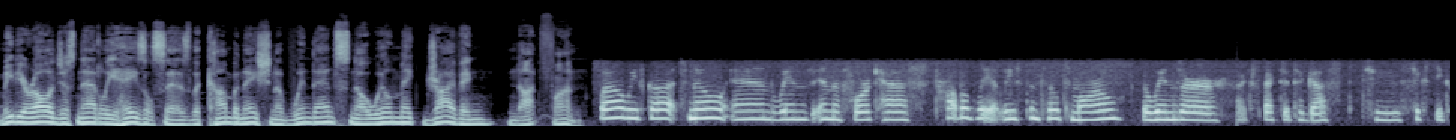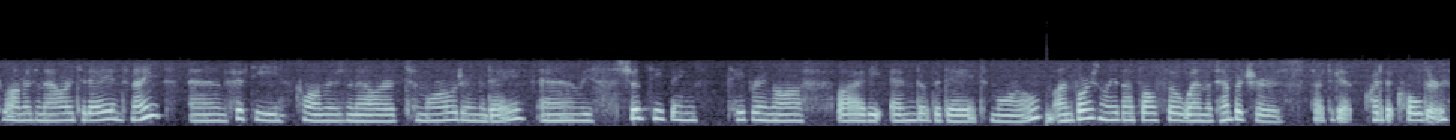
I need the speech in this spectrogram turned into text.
Meteorologist Natalie Hasell says the combination of wind and snow will make driving not fun. Well, we've got snow and winds in the forecast probably at least until tomorrow. The winds are expected to gust to 60 kilometers an hour today and tonight, and 50 kilometers an hour tomorrow during the day. And we should see things tapering off by the end of the day tomorrow. Unfortunately, that's also when the temperatures to get quite a bit colder.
